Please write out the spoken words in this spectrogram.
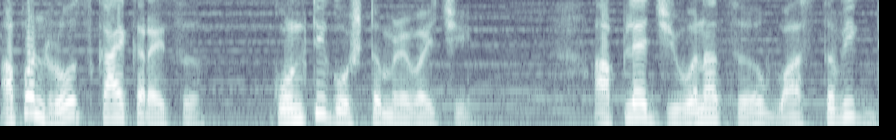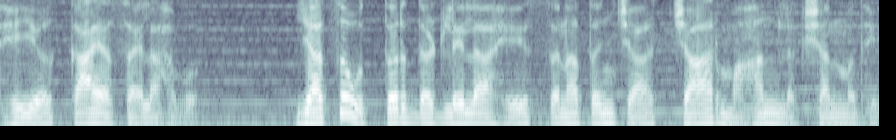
आपण रोज काय करायचं? कोणती गोष्ट मिळवायची? आपल्या जीवनाचं वास्तविक ध्येय काय असायला हवं? याचं उत्तर दडलेलं आहे सनातनच्या चार महान लक्ष्यांमध्ये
